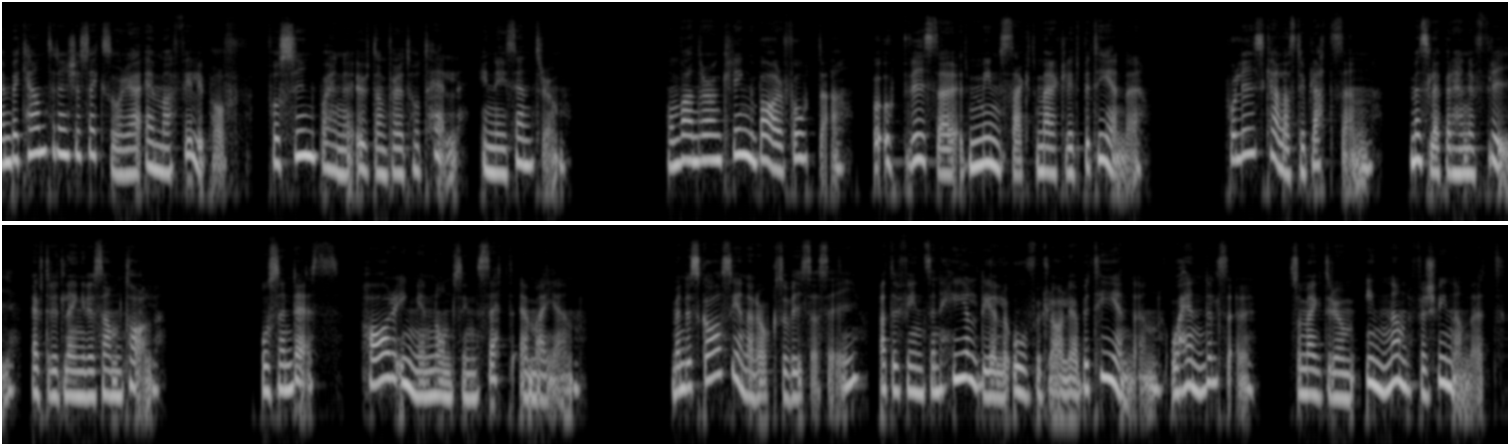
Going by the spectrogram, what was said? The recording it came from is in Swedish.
En bekant till den 26-åriga Emma Filipoff får syn på henne utanför ett hotell inne i centrum. Hon vandrar omkring barfota och uppvisar ett minst sagt märkligt beteende. Polis kallas till platsen, men släpper henne fri efter ett längre samtal. Och sedan dess har ingen någonsin sett Emma igen. Men det ska senare också visa sig att det finns en hel del oförklarliga beteenden och händelser som ägt rum innan försvinnandet.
